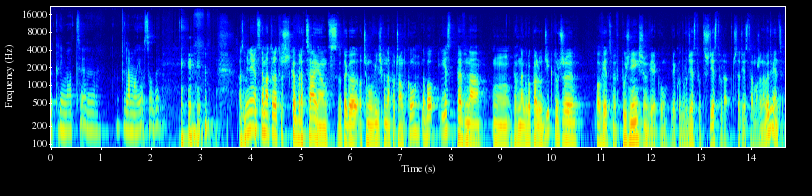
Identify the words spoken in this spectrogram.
e, klimat e, dla mojej osoby. A zmieniając temat, ale troszeczkę wracając do tego, o czym mówiliśmy na początku, no bo jest pewna, mm, pewna grupa ludzi, którzy powiedzmy w późniejszym wieku, wieku 20, 30 lat, 40, a może nawet więcej,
